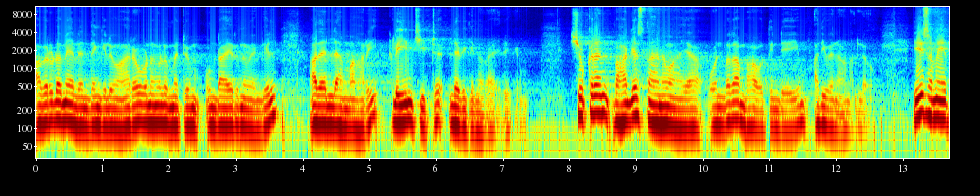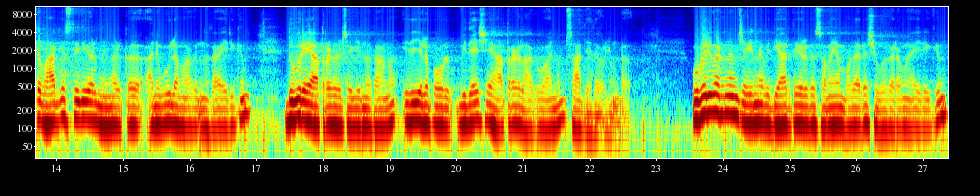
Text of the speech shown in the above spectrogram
അവരുടെ മേൽ എന്തെങ്കിലും ആരോപണങ്ങളും മറ്റും ഉണ്ടായിരുന്നുവെങ്കിൽ അതെല്ലാം മാറി ക്ലീൻ ചീറ്റ് ലഭിക്കുന്നതായിരിക്കും. ശുക്രൻ ഭാഗ്യസ്ഥാനമായ ഒൻപതാം ഭാവത്തിന്റെയും അധിപനാണല്ലോ. ഈ സമയത്ത് ഭാഗ്യസ്ഥിതികൾ നിങ്ങൾക്ക് അനുകൂലമാകുന്നതായിരിക്കും. ദൂരയാത്രകൾ ചെയ്യുന്നതാണ്. ഇത് ചിലപ്പോൾ വിദേശ യാത്രകളാകുവാനും സാധ്യതകളുണ്ട്. ഉപരിപഠനം ചെയ്യുന്ന വിദ്യാർത്ഥികൾക്ക് സമയം വളരെ ശുഭകരമായിരിക്കും.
